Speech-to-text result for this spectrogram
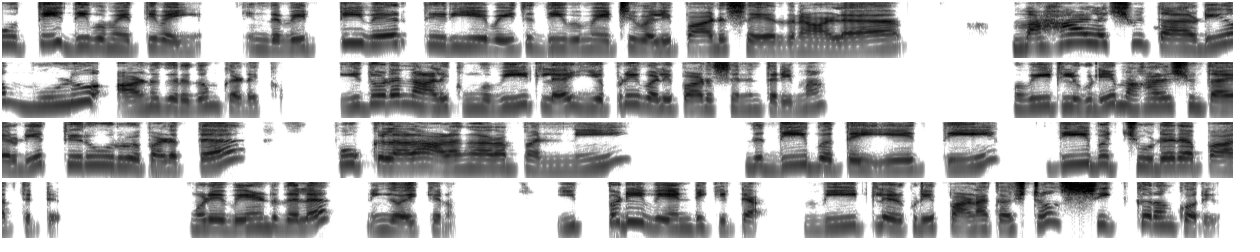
ஊத்தி தீபமேத்தி வைங்க இந்த வெட்டி வேர் திரியை வைத்து தீபமேற்றி வழிபாடு செய்யறதுனால மகாலட்சுமி தாருடைய முழு அனுகிரகம் கிடைக்கும். இதோட நாளைக்கு உங்க வீட்டுல எப்படி வழிபாடு செய்யணும் தெரியுமா? வீட்டுல கூடிய மகாலட்சுமி தாயாருடைய திருவுருவ படத்தை பூக்களால அலங்காரம் பண்ணி இந்த தீபத்தை ஏத்தி தீப சுடரை பார்த்துட்டு உங்களுடைய வேண்டுதலை நீங்க வைக்கணும். இப்படி வேண்டிக்கிட்டா வீட்டுல இருக்கக்கூடிய பண கஷ்டம் சீக்கிரம் குறையும்.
